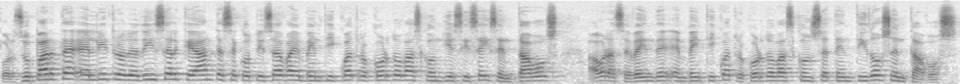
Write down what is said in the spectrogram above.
Por su parte, el litro de diésel que antes se cotizaba en 24 córdobas con 16 centavos, ahora se vende en 24 córdobas con 72 centavos.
